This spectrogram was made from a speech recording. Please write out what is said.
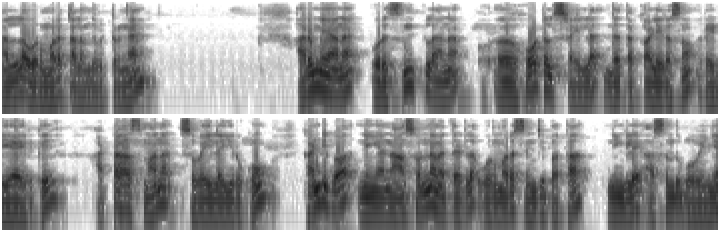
நல்லா ஒரு முறை கலந்து விட்டுருங்க. அருமையான ஒரு சிம்பிளான ஹோட்டல் ஸ்டைலில் இந்த தக்காளி ரசம் ரெடியாக இருக்குது அட்டகாசமான சுவையில் இருக்கும். கண்டிப்பாக நீங்கள் நான் சொன்ன மெத்தடில் ஒரு முறை செஞ்சு பார்த்தா நீங்களே அசந்து போவீங்க.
